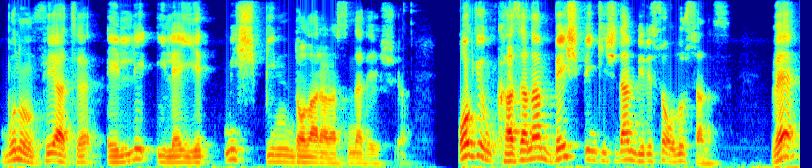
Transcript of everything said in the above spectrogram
Bunun fiyatı 50 ile 70 bin dolar arasında değişiyor. O gün kazanan 5000 kişiden birisi olursanız ve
